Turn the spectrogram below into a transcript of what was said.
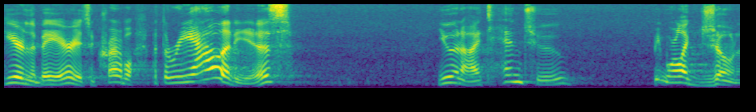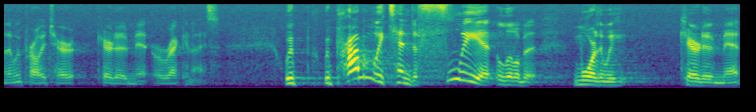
here in the Bay Area. It's incredible. But the reality is, you and I tend to be more like Jonah than we probably care to admit or recognize we, we probably tend to flee it a little bit more than we care to admit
